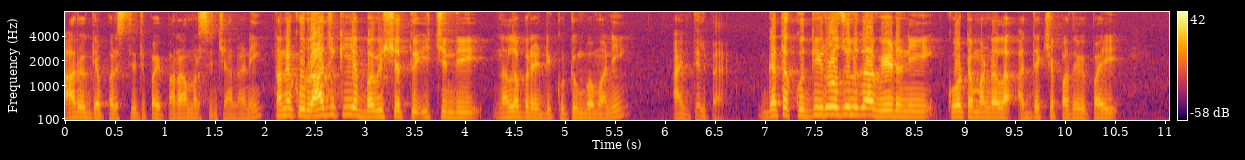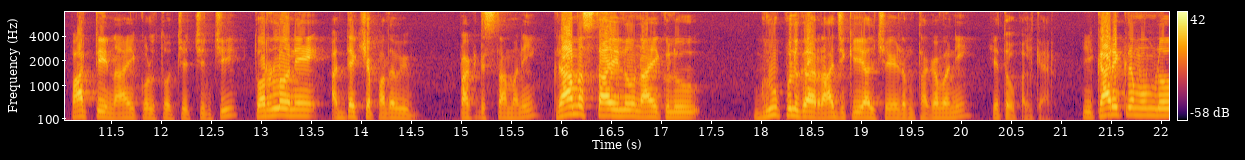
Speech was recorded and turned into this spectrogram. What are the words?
ఆరోగ్య పరిస్థితిపై పరామర్శించానని తనకు రాజకీయ భవిష్యత్తు ఇచ్చింది నల్లబరెడ్డి కుటుంబం అని ఆయన తెలిపారు. గత కొద్ది రోజులుగా వేడని కోట మండల అధ్యక్ష పదవిపై పార్టీ నాయకులతో చర్చించి త్వరలోనే అధ్యక్ష పదవి ప్రకటిస్తామని గ్రామ స్థాయిలో నాయకులు గ్రూపులుగా రాజకీయాలు చేయడం తగవని హితవు పలికారు. ఈ కార్యక్రమంలో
